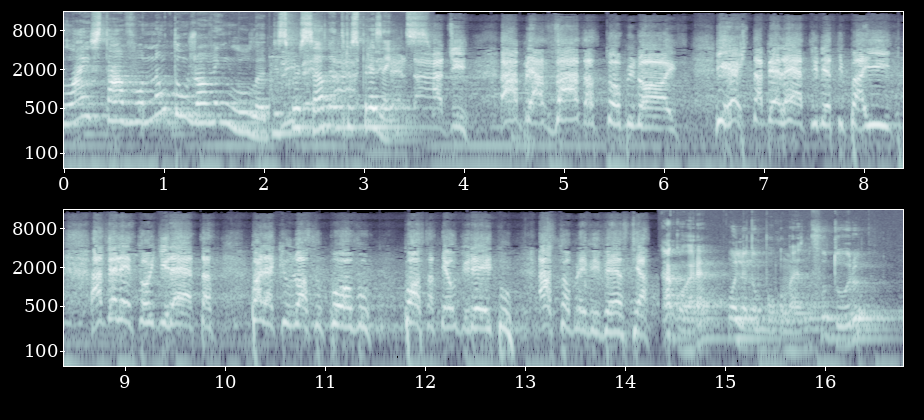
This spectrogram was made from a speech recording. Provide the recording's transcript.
lá estava o não tão jovem Lula, discursando entre os presentes. Liberdade abre as asas sobre nós e restabelece nesse país as eleições diretas para que o nosso povo possa ter o direito à sobrevivência. Agora, olhando um pouco mais no futuro,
